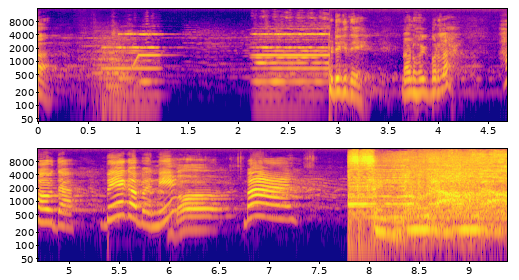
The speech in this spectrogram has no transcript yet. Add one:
ಬಿಡಗಿದೆ ನಾನು ಹೋಗಿ ಬರಲಾ? ಹೌದಾ? ಬೇಗ ಬನ್ನಿ. ಬಾಯ್. ಈಗ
